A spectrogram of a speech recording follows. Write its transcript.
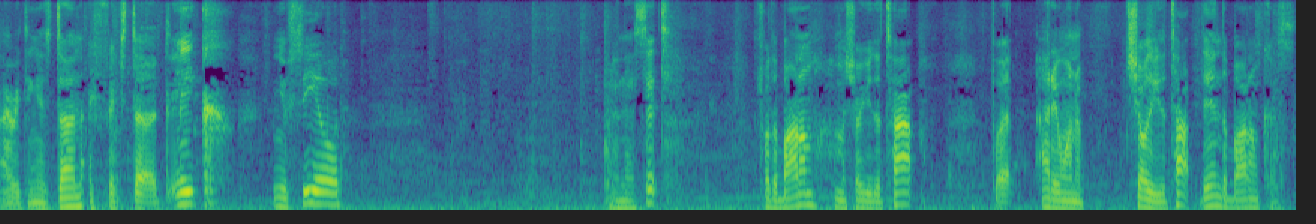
Everything is done. I fixed the leak, new sealed. And that's it. For the bottom, I'm gonna show you the top, but I didn't wanna show you the top, then the bottom, because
